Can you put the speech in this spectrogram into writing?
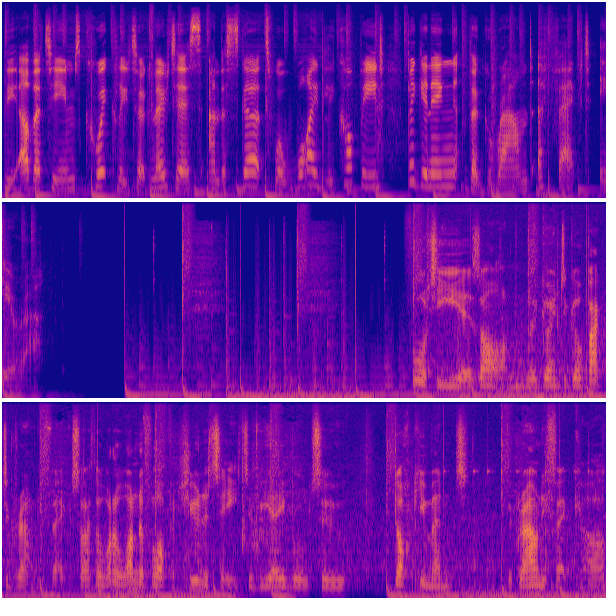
The other teams quickly took notice and the skirts were widely copied, beginning the ground effect era. 40 years on, we're going to go back to ground effect. So I thought, what a wonderful opportunity to be able to document the ground effect car,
